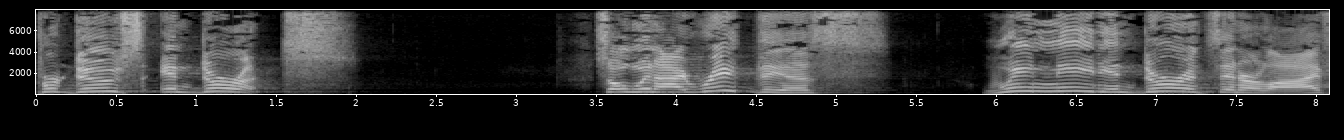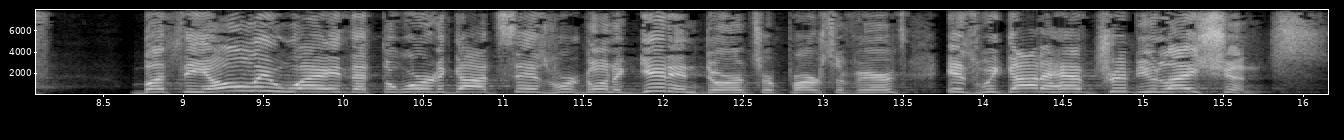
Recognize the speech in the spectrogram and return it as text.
produce endurance. So when I read this, we need endurance in our life, but the only way that the Word of God says we're going to get endurance or perseverance is we got to have tribulations.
